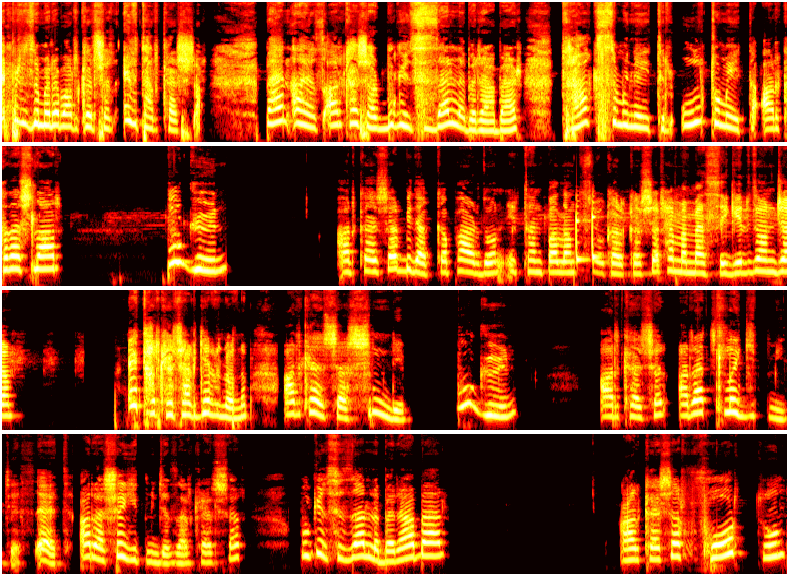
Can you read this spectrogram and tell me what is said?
Hepinize merhaba arkadaşlar. Evet arkadaşlar. Ben Ayaz. Arkadaşlar bugün sizlerle beraber Truck Simulator Ultimate'te arkadaşlar bugün arkadaşlar bir dakika pardon internet bağlantısı yok arkadaşlar. Hemen ben size geri döneceğim. Evet arkadaşlar geri döndüm. Arkadaşlar şimdi bugün arkadaşlar araçla gitmeyeceğiz. Evet araçla gitmeyeceğiz arkadaşlar. Bugün sizlerle beraber Arkadaşlar Ford'un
